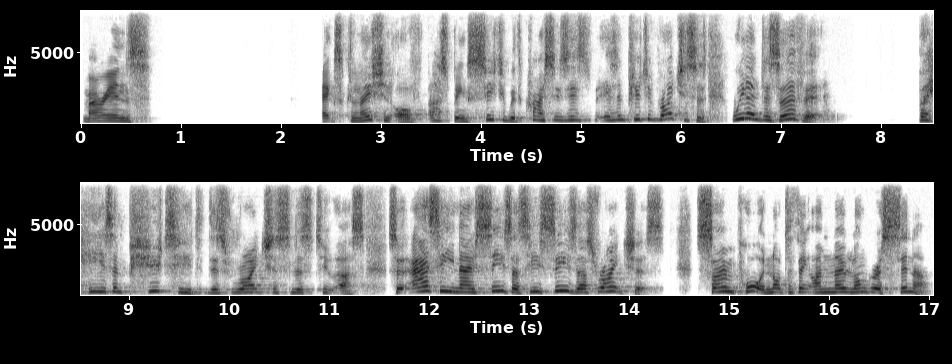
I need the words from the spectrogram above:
Marion's explanation of us being seated with Christ is, is, is imputed righteousness. We don't deserve it. But he has imputed this righteousness to us. So as he now sees us, he sees us righteous. So important not to think I'm no longer a sinner.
